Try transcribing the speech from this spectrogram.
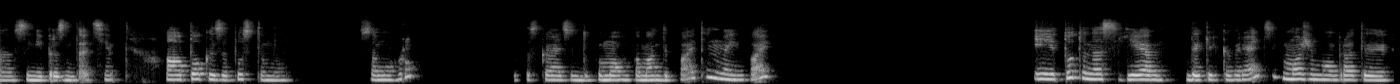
е, в самій презентації. А поки запустимо саму гру, запускається з допомогою команди Python MainPy. І тут у нас є декілька варіантів. Можемо обрати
